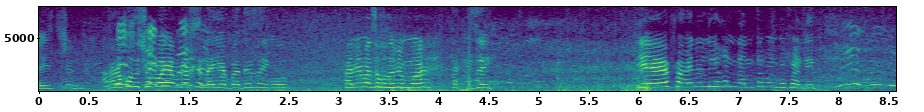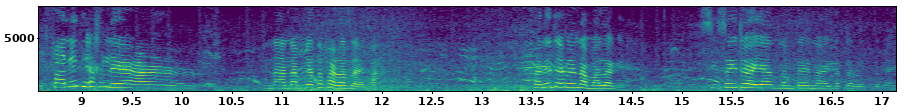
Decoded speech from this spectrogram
আইছেন আর কত সময় আমরা খেলাইয়া বাদে যাইমু। পানির মাঝে কত সময় থাকি যাই ইয়ে ফাইনালি এখন নামতে পারব পানিত পানি দেখলে আর না নামলে তো ফারা যায় না। পানি দেখলে নামা লাগে সিসাইডো আইয়া নামতে না আইলে তো রইতে নাই।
